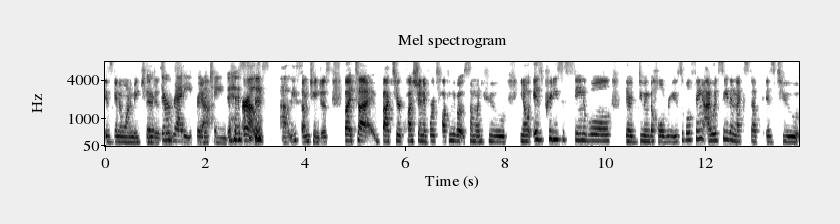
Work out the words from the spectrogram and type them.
is going to want to make changes. They're, they're ready for yeah. the changes, or at least at least some changes. But uh, back to your question, if we're talking about someone who you know is pretty sustainable, they're doing the whole reusable thing. I would say the next step is to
